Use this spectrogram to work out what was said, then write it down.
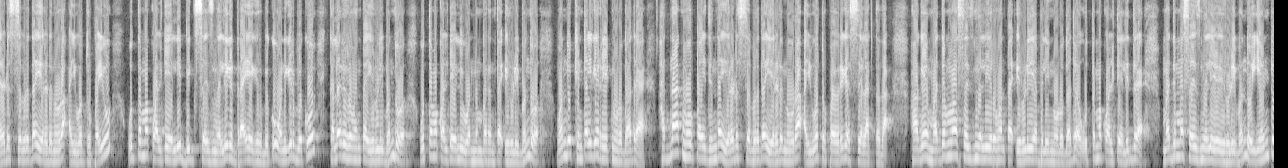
ಎರಡು ಸಾವಿರದ ಎರಡು ನೂರ ಐವತ್ತು ರೂಪಾಯಿ ಉತ್ತಮ ಕ್ವಾಲಿಟಿಯಲ್ಲಿ ಬಿಗ್ ಸೈಜ್ನಲ್ಲಿ ಡ್ರೈ ಆಗಿರಬೇಕು, ಒಣಗಿರಬೇಕು, ಕಲರ್ ಇರುವಂಥ ಈರುಳ್ಳಿ ಬಂದು, ಉತ್ತಮ ಕ್ವಾಲಿಟಿಯಲ್ಲಿ ಒನ್ ನಂಬರ್ ಅಂತ ಈರುಳ್ಳಿ ಬಂದು, ಒಂದು ಕ್ವಿಂಟಲ್ಗೆ ರೇಟ್ ನೋಡೋದಾದರೆ ಹದಿನಾಲ್ಕು ನೂರು ರೂಪಾಯಿದಿಂದ ಎರಡು ಸಾವಿರದ ಎರಡು ನೂರ ಐವತ್ತು ರೂಪಾಯಿವರೆಗೆ ಸೇಲ್ ಆಗ್ತದೆ. ಹಾಗೆ ಮಧ್ಯಮ ಸೈಜ್ನಲ್ಲಿ ಇರುವಂಥ ಈರುಳ್ಳಿಯ ಬೆಲೆ ನೋಡೋದಾದರೆ ಉತ್ತಮ ಕ್ವಾಲಿಟಿಯಲ್ಲಿದ್ದರೆ ಮಧ್ಯಮ ಸೈಜ್ನಲ್ಲಿ ಈರುಳ್ಳಿ ಬಂದು ಎಂಟು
